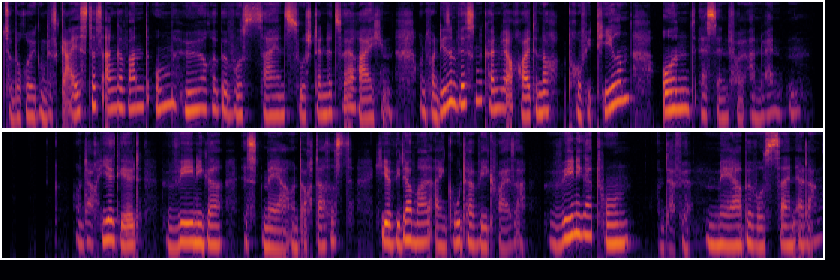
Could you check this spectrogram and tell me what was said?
zur Beruhigung des Geistes angewandt, um höhere Bewusstseinszustände zu erreichen. Und von diesem Wissen können wir auch heute noch profitieren und es sinnvoll anwenden. Und auch hier gilt, weniger ist mehr. Und auch das ist hier wieder mal ein guter Wegweiser. Weniger tun und dafür mehr Bewusstsein erlangen.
